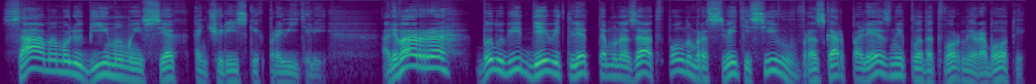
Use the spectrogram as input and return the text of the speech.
самому любимому из всех анчурийских правителей. Оливарра был убит девять лет тому назад в полном рассвете сил, в разгар полезной плодотворной работы.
